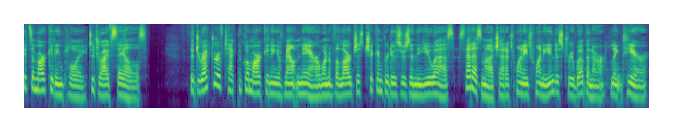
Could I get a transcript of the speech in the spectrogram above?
It's a marketing ploy to drive sales. The director of technical marketing of Mountaire, one of the largest chicken producers in the U.S., said as much at a 2020 industry webinar linked here.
